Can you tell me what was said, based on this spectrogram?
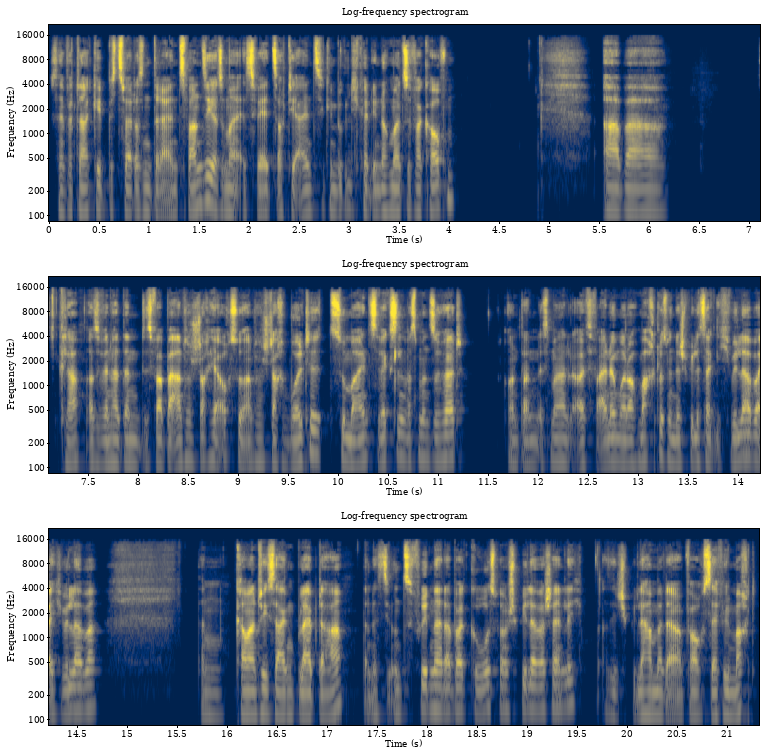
sein Vertrag geht bis 2023. Also mal, es wäre jetzt auch die einzige Möglichkeit, ihn nochmal zu verkaufen. Aber klar, also wenn halt dann, das war bei Anton Stach ja auch so, Anton Stach wollte zu Mainz wechseln, was man so hört. Und dann ist man halt als Verein irgendwann auch machtlos, wenn der Spieler sagt, ich will aber, ich will aber. Dann kann man natürlich sagen, bleib da. Dann ist die Unzufriedenheit aber groß beim Spieler wahrscheinlich. Also die Spieler haben halt einfach auch sehr viel Macht.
